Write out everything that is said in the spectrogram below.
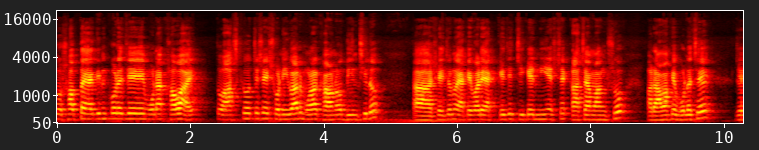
তো সপ্তাহে একদিন করে যে মোনা খাওয়ায় তো আজকে হচ্ছে সেই শনিবার মোনার খাওয়ানোর দিন ছিল। সেই জন্য একেবারে এক কেজি চিকেন নিয়ে এসছে, কাঁচা মাংস। আর আমাকে বলেছে যে,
